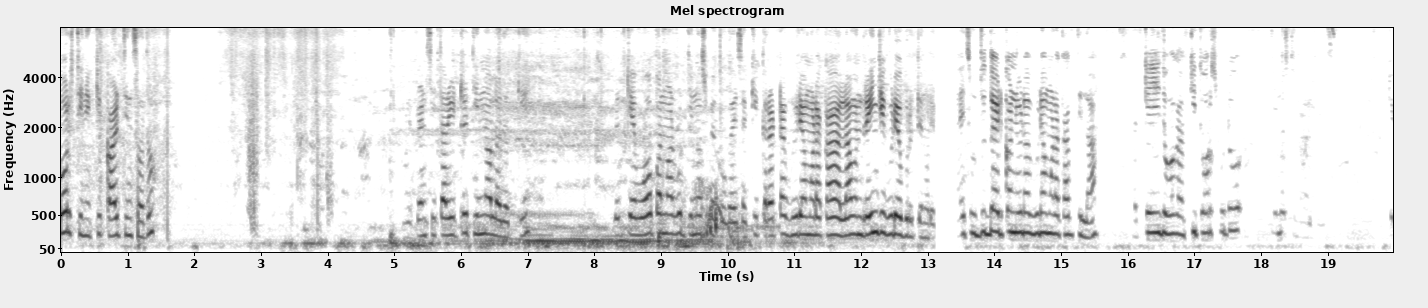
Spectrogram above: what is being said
ತೋರಿಸ್ತೀನಿ ಅಕ್ಕಿ ಕಾಳು ತಿನ್ನಿಸೋದು ಫ್ರೆಂಡ್ಸ್ ಈ ಥರ ಇಟ್ಟರೆ ತಿನ್ನೋಲ್ಲ ಅದು ಅಕ್ಕಿ. ಅದಕ್ಕೆ ಓಪನ್ ಮಾಡ್ಬಿಟ್ಟು ತಿನ್ನಿಸ್ಬೇಕು ಗೈಸ್ ಅಕ್ಕಿ ಕರೆಕ್ಟಾಗಿ ವೀಡಿಯೋ ಮಾಡೋಕ್ಕಾಗಲ್ಲ, ಒಂದು ರೇಂಜಿಗೆ ವೀಡಿಯೋ ಬರುತ್ತೆ ನೋಡಿ. ಗೈಸ್ ಉದ್ದುದ್ದ ಇಟ್ಕೊಂಡು ವೀಡಿಯೋ ವೀಡಿಯೋ ಮಾಡೋಕ್ಕಾಗ್ತಿಲ್ಲ. ಅದಕ್ಕೆ ಇದು ಅಕ್ಕಿ ತೋರಿಸ್ಬಿಟ್ಟು ತಿನ್ನಿಸ್ತೀನಿ ನೋಡಿ ಫ್ರೆಂಡ್ಸ್ ಅಕ್ಕಿ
